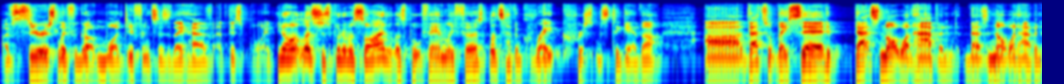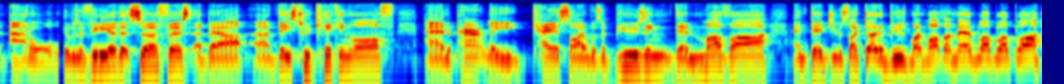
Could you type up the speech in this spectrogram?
I've seriously forgotten what differences they have at this point. You know what? Let's just put them aside. Let's put family first. Let's have a great Christmas together. Uh, that's what they said. That's not what happened. That's not what happened at all. There was a video that surfaced about uh, these two kicking off, and apparently KSI was abusing their mother, and Deji was like, Don't abuse my mother, man, blah, blah, blah.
